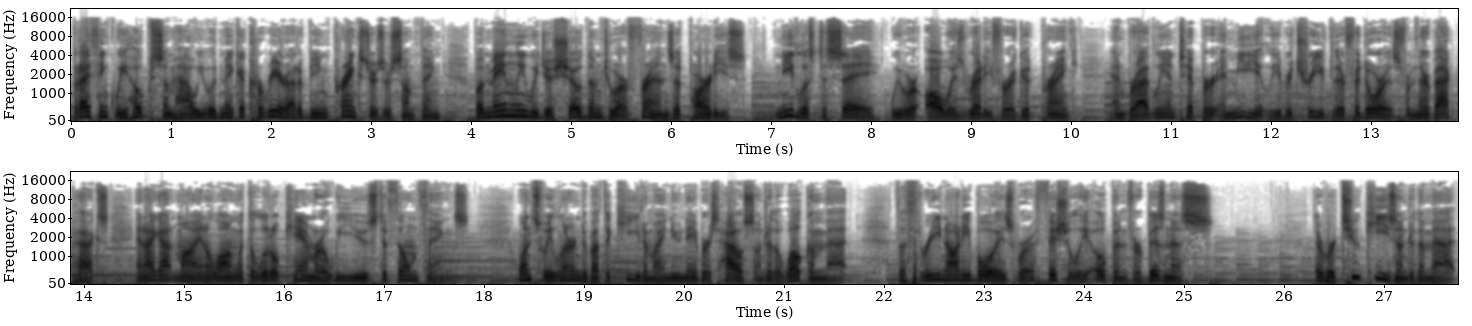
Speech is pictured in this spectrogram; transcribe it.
but I think we hoped somehow we would make a career out of being pranksters or something, but mainly we just showed them to our friends at parties. Needless to say, we were always ready for a good prank, and Bradley and Tipper immediately retrieved their fedoras from their backpacks, and I got mine along with the little camera we used to film things. Once we learned about the key to my new neighbor's house under the welcome mat, the three naughty boys were officially open for business. There were two keys under the mat,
